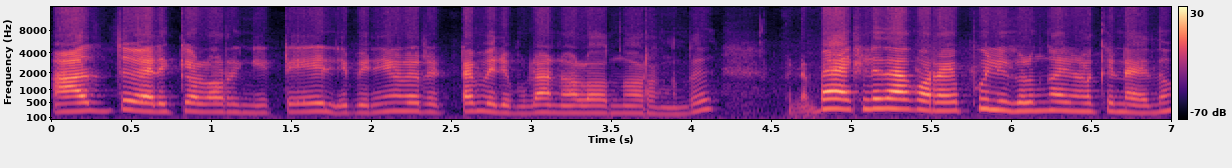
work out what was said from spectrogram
അതുവരയ്ക്ക് അവൾ ഉറങ്ങിയിട്ടേ ഇല്ല. പിന്നെ ഞങ്ങൾ റിട്ടേൺ വരുമ്പോഴാണ് അവൾ ഒന്ന് ഉറങ്ങുന്നത്. പിന്നെ ബാക്കിൽ ഇതാ കുറേ പുലികളും കാര്യങ്ങളൊക്കെ ഉണ്ടായിരുന്നു.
